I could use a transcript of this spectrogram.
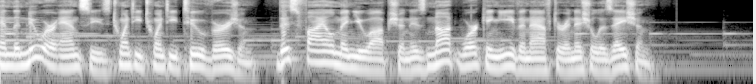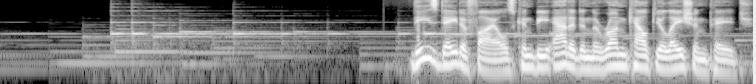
In the newer ANSYS 2022 version, this file menu option is not working even after initialization. These data files can be added in the Run Calculation page.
